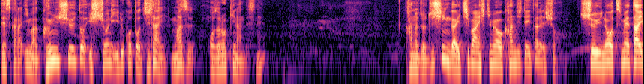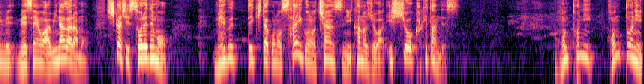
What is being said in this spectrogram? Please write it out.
ですから今群衆と一緒にいること自体まず驚きなんですね。彼女自身が一番引き目を感じていたでしょう。周囲の冷たい目線を浴びながらもしかしそれでも巡ってきたこの最後のチャンスに彼女は一生かけたんです。本当に本当に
